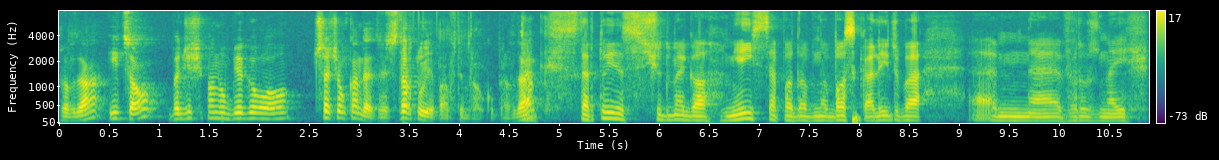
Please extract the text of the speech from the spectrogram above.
prawda? I co? Będzie się pan ubiegał o trzecią kadencję. Startuje pan w tym roku, prawda? Tak, startuję z siódmego miejsca, podobno boska liczba w różnych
